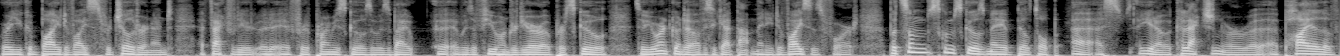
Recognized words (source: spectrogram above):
where you could buy devices for children, and effectively uh, uh, for primary schools, it was about uh, it was a few hundred euro per school. So you weren't going to obviously get that many devices for it. But some some schools may have built up a, a you know a collection or a, a pile of,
